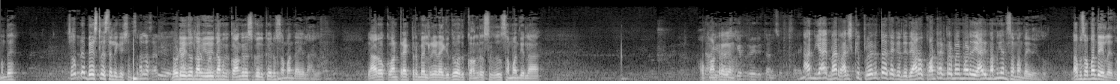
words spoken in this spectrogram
ಮುಂದೆ? ಸುಮ್ಮನೆ ಬೇಸ್ಲೆಸ್ ಅಲಿಗೇಷನ್ಸ್ ನೋಡಿ ಇದು ನಾವು ಇದು ನಮಗೆ ಕಾಂಗ್ರೆಸ್ಗೂ ಇದಕ್ಕೇನು ಸಂಬಂಧ ಇಲ್ಲ ಅದು. ಯಾರೋ ಕಾಂಟ್ರಾಕ್ಟರ್ ಮೇಲೆ ರೇಡ್ ಆಗಿದ್ದು ಅದು ಕಾಂಗ್ರೆಸ್ಗೂ ಸಂಬಂಧ ಇಲ್ಲ. ಕಾಂಟ್ರಾಕ್ಟ್ ನಾನು ಯಾ ನಾನು ರಾಜಕೀಯ ಪ್ರೇರಿತ ಯಾಕಂದ್ರೆ ಯಾರೋ ಕಾಂಟ್ರಾಕ್ಟರ್ ಮೇಲೆ ಮಾಡಿದ್ರೆ ಯಾರಿಗೆ ನಮಗೇನು ಸಂಬಂಧ ಇದೆ ಇದು? ನಮ್ಮ ಸಂಬಂಧ ಇಲ್ಲ ಇದು.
